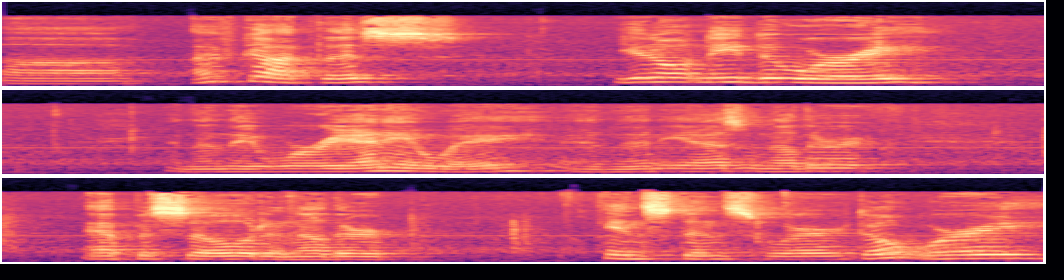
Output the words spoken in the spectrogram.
Uh, I've got this. You don't need to worry and then they worry anyway, and then he has another episode, another instance where, don't worry,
